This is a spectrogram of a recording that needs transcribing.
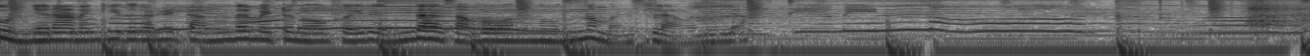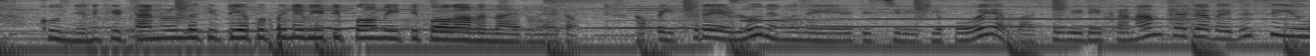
കുഞ്ഞനാണെങ്കിൽ ഇത് കണ്ടിട്ട് അന്തം വിട്ട് നോക്കുക ഇത് എന്താ സംഭവം ഒന്നും മനസ്സിലാവുന്നില്ല. കുഞ്ഞിന് കിട്ടാനുള്ളത് കിട്ടിയപ്പോൾ പിന്നെ വീട്ടിൽ പോകാൻ വീട്ടിൽ പോകാമെന്നായിരുന്നു കേട്ടോ. അപ്പോൾ ഇത്രയേ ഉള്ളൂ. ഞങ്ങൾ നേരെ തിരിച്ച് വീട്ടിൽ പോയി. അപ്പോൾ അടുത്ത വീഡിയോ കാണാം. Tata bye see you.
